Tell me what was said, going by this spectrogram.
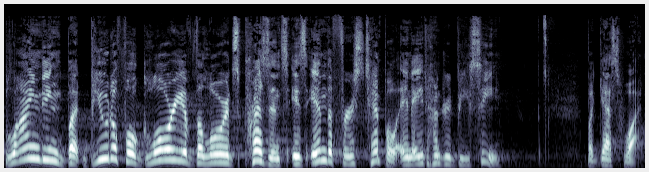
blinding but beautiful glory of the Lord's presence is in the first temple in 800 BC. But guess what?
